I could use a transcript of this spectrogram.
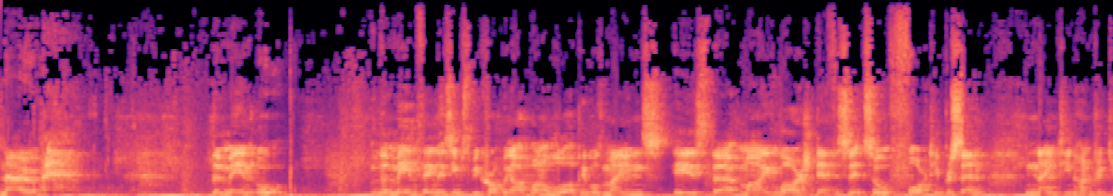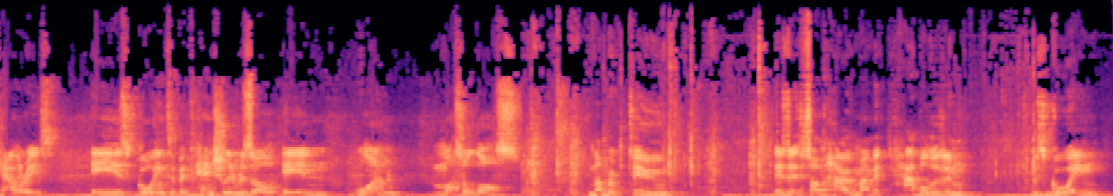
Now, the main oh, the main thing that seems to be cropping up on a lot of people's minds is that my large deficit, so 40%, 1900 calories, is going to potentially result in one, muscle loss. Number two is that somehow my metabolism is going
